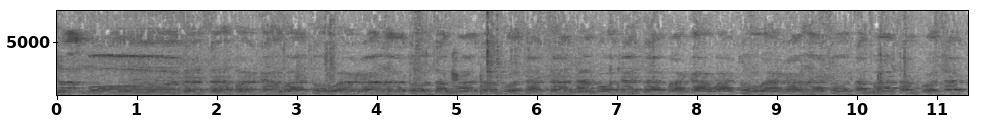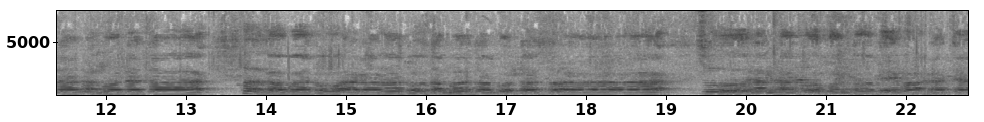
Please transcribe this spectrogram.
นะโมตัสสะภะคะวะโตอะระหะโตสัมมาสัมัสสะนะโมตัสสะภะคะวะโตอะระหะโตสัมมาสัมพุทธัสสะนะโมตัสสะภะคะวะโตอะระหะโตสัมมาสัมพุทธัสสะสุนันทโตปุณโตเทวราชา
